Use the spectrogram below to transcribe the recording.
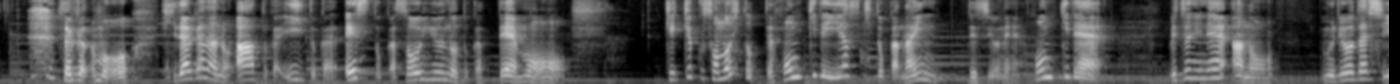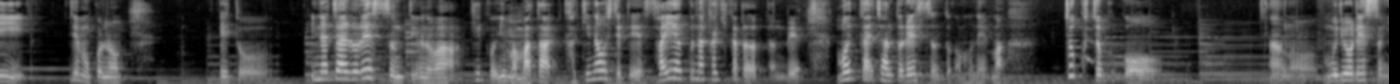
だからもうひらがなの「あ」とか「い」とか「S」とかそういうのとかってもう結局その人って本気で癒す気とかないんですよね。本気で別にねあの無料だしでもこのえっとインナーチャイルドレッスンっていうのは結構今また書き直してて最悪な書き方だったんでもう一回ちゃんとレッスンとかもね、まあ、ちょくちょくこうあの無料レッスン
